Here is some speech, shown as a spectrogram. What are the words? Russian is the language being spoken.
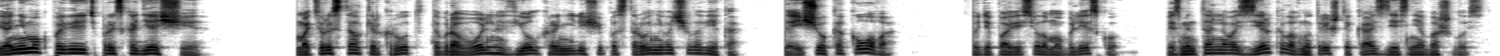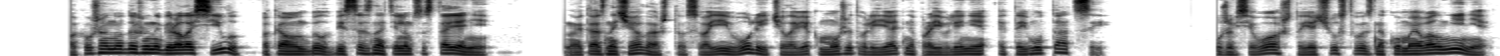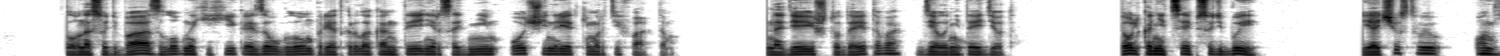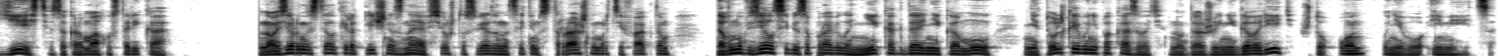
Я не мог поверить в происходящее. Матерый сталкер Крот добровольно ввел хранилище постороннего человека. Да еще какого! Судя по веселому блеску, без ментального зеркала внутри штыка здесь не обошлось. Похоже, оно даже набирало силу, пока он был в бессознательном состоянии. Но это означало, что своей волей человек может влиять на проявление этой мутации. Хуже всего, что я чувствую знакомое волнение. Словно судьба, злобно хихикая за углом, приоткрыла контейнер с одним очень редким артефактом. Надеюсь, что до этого дело не дойдет. Только не цепь судьбы. Я чувствую, он есть в закромах у старика. Но озерный сталкер, отлично зная все, что связано с этим страшным артефактом, давно взял себе за правило никогда и никому не только его не показывать, но даже и не говорить, что он у него имеется.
